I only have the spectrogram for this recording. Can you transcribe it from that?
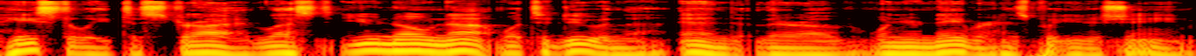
hastily to strive, lest you know not what to do in the end thereof, when your neighbor has put you to shame.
